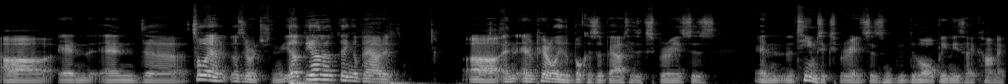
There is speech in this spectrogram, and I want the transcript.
Uh, and and uh, so those are interesting. The, the other thing about it, uh, and, and apparently the book is about his experiences and the team's experiences in developing these iconic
